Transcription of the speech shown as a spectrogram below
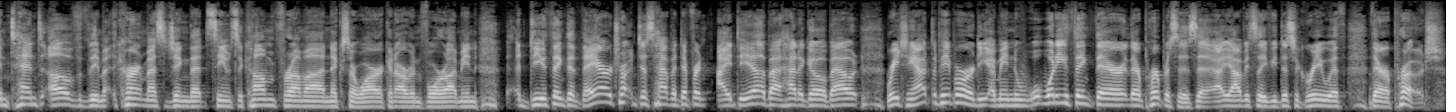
intent of the current messaging that seems to come from uh, Nick Sarwark and Arvin Vora. I mean, do you think that they are try- just have a different idea about how to go about reaching out to people, or do you, I mean, what do you think their their purpose is? Uh, obviously, if you disagree with their approach.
